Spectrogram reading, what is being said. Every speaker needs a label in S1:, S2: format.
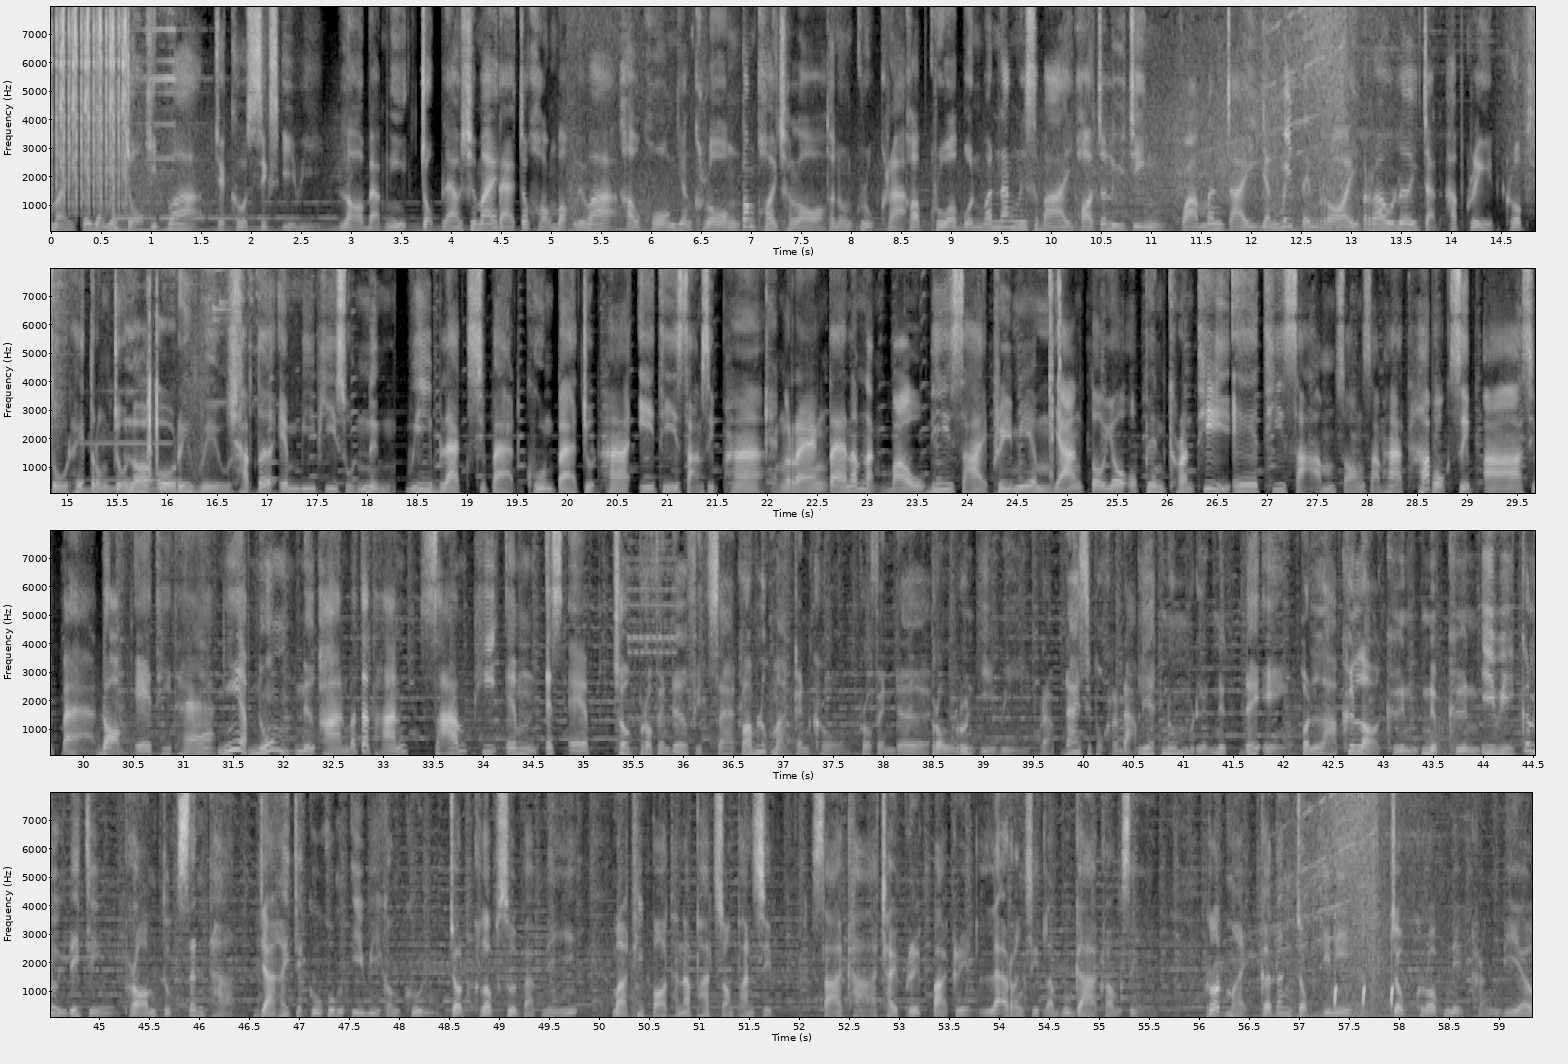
S1: ใหม่ก็ยังไม่จบคิดว่า j e c o 6 EV หล่อแบบนี้จบแล้วใช่ไหม แต่เจ้าของบอกเลยว่าเขาโค้งยังโครงต้องคอยชะลอ ถนนกรุขระครอบครัวบนว่านั่งไม่สบาย พอจะลุยจริง ความมั่นใจยังไม่เต็มร้อย เราเลยจัดอัปเกรด ครบสูตรให้ตรงจุดล้อ o r i Wheel Chapter MBP 01 V Black 18คูณ8.5 ET 35 แข็งแรง แต่น้ำหนักเบา ดีไซน์พรีเมียม ยางโตโย Open c r u n t y AT 3 235ทับ60 R 18ดอก AT แท้ เงียบนุ่มนึกผ่านมาตรฐาน 3 PM SF
S2: โชค Profender Fit Z พร้อมลูกหมากกันโครง Profender ตรงรุ่น EV ปรับได้ 16 ระดับเรียกนุ่มหรือหนึบได้เอง ผลลัพธ์คือหล่อขึ้น หนึบขึ้น EV ก็ลุยได้จริง พร้อมทุกเส้นทาง อยากให้เจะกูคุ้ง EV ของคุณ จดครบสูตรแบบนี้ มาที่ปอธนพัฒน์2010 สาขาชัยพฤกษ์ปากเกร็ดและรังสิตลำบุกาคลองสีรถใหม่ก็ตั้งจบที่นี่ จบครบในครั้งเดียว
